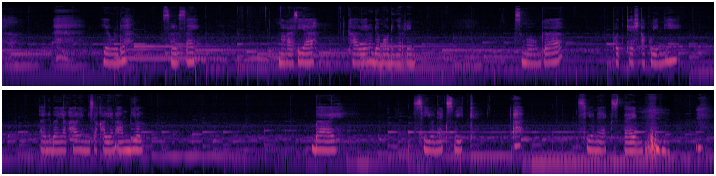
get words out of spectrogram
Ya udah selesai. Makasih ya kalian udah mau dengerin. Semoga podcast aku ini ada banyak hal yang bisa kalian ambil. Bye. See you next week. See you next time.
